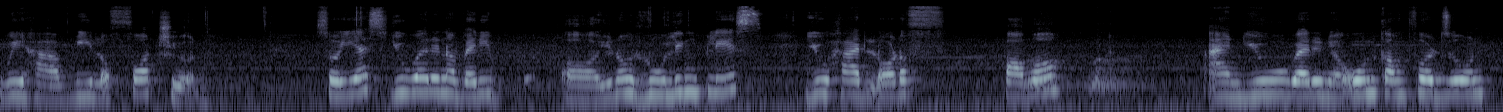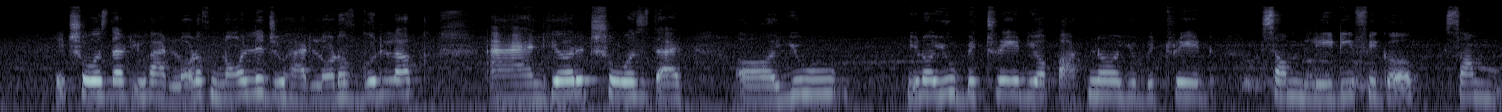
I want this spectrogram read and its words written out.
We have wheel of fortune. So yes you were in a very uh, you know ruling place. You had a lot of power and you were in your own comfort zone. It shows that you had a lot of knowledge you had a lot of good luck. And here it shows that uh, you you know you betrayed your partner you betrayed some lady figure some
